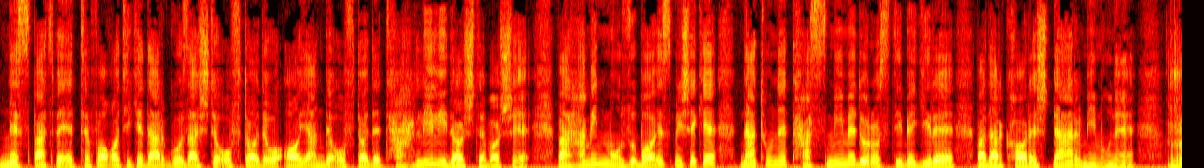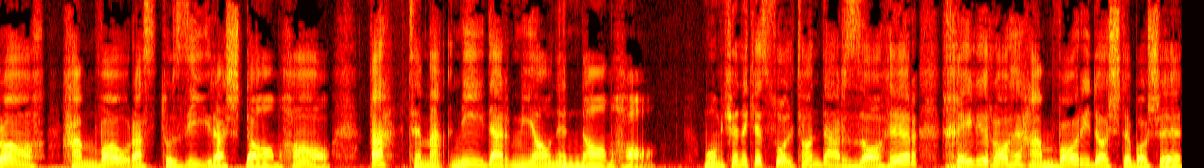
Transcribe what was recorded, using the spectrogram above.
نسبت به اتفاقاتی که در گذشته افتاده و آینده افتاده تحلیلی داشته باشه و همین موضوع باعث میشه که نتونه تصمیم درستی بگیره و در کارش در میمونه. راه هموار است و زیرش دامها قحط معنی در میان نامها. ممکنه که سلطان در ظاهر خیلی راه همواری داشته باشه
